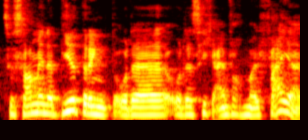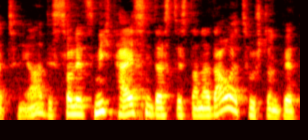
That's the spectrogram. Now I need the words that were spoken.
zusammen ein Bier trinkt oder, oder sich einfach mal feiert, ja. Das soll jetzt nicht heißen, dass das dann ein Dauerzustand wird.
